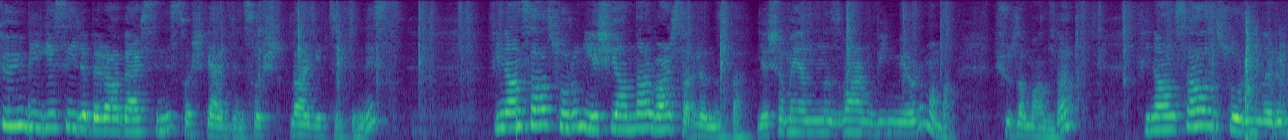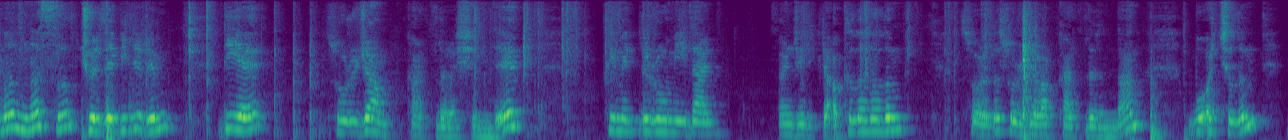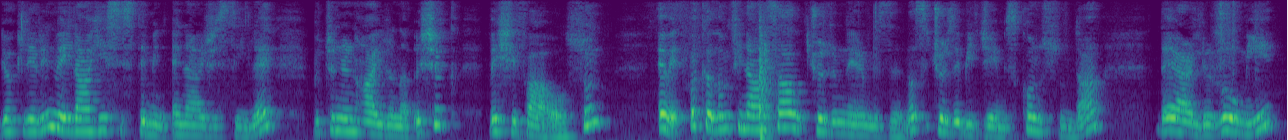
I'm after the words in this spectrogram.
Köyün bilgesiyle berabersiniz. Hoş geldiniz, hoşluklar getirdiniz. Finansal sorun yaşayanlar varsa aranızda, yaşamayanınız var mı bilmiyorum ama şu zamanda finansal sorunlarımı nasıl çözebilirim diye soracağım kartlara şimdi. Kıymetli Rumi'den öncelikle akıl alalım. Sonra da soru cevap kartlarından. Bu açılım göklerin ve ilahi sistemin enerjisiyle bütünün hayrına ışık ve şifa olsun. Evet bakalım finansal çözümlerimizi nasıl çözebileceğimiz konusunda değerli Rumi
